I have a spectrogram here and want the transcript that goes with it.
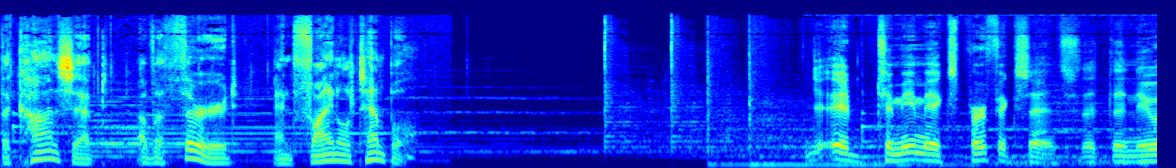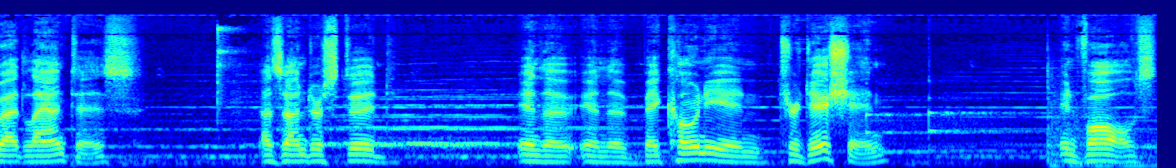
the concept of a third and final temple? It to me makes perfect sense that the new Atlantis, as understood in the, in the Baconian tradition involves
